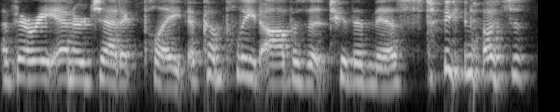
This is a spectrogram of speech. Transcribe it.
a very energetic plate, a complete opposite to the mist. you know, it's just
